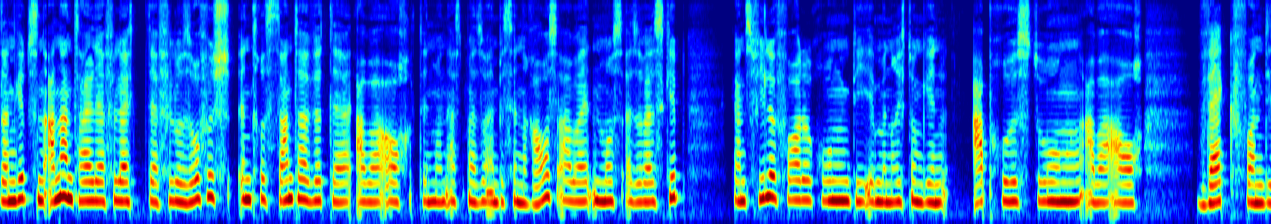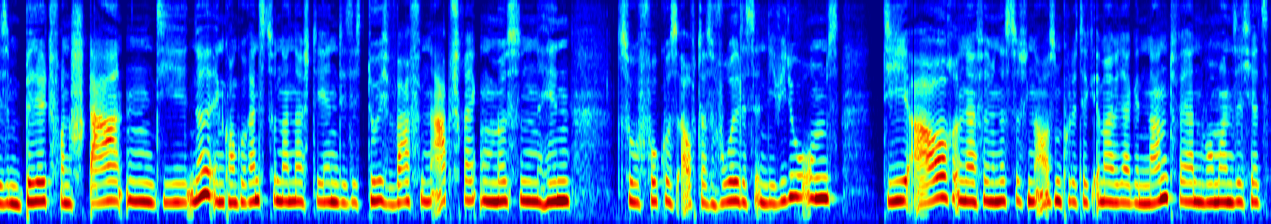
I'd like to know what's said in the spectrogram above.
dann gibt es einen anderen Teil, der vielleicht der philosophisch interessanter wird, der aber auch, den man erstmal so ein bisschen rausarbeiten muss. Also weil es gibt ganz viele Forderungen, die eben in Richtung gehen, Abrüstung, aber auch weg von diesem Bild von Staaten, die ne, in Konkurrenz zueinander stehen, die sich durch Waffen abschrecken müssen, hin zu Fokus auf das Wohl des Individuums, die auch in der feministischen Außenpolitik immer wieder genannt werden, wo man sich jetzt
